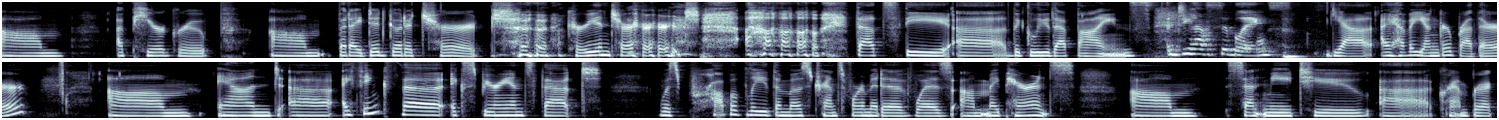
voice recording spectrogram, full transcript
um, a peer group um, but I did go to church, Korean church. that's the uh, the glue that binds. Do you have siblings? Yeah, I have a younger brother. Um, and uh, I think the experience that was probably the most transformative was um, my parents um, sent me to uh, Cranbrook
